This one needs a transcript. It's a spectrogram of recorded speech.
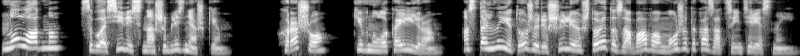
«Ну ладно», — согласились наши близняшки. «Хорошо», — кивнула Кайлира. Остальные тоже решили, что эта забава может оказаться интересной.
